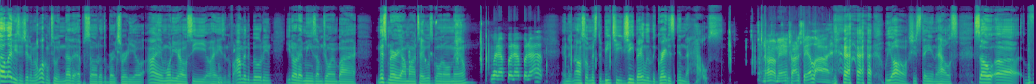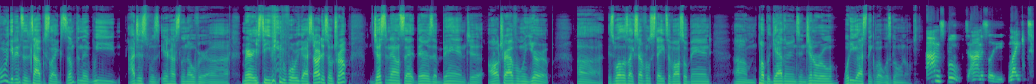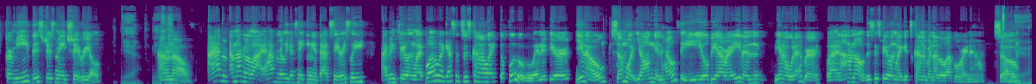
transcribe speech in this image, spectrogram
Well, ladies and gentlemen, welcome to another episode of the Breaks Radio. I am one of your hosts, CEO Haize, and if I'm in the building, you know that means I'm joined by Miss Mary Almonte. What's going on, ma'am? What up, what up, what up? And then also Mr. BTG Baylor, the greatest in the house. Oh man, trying to stay alive. we all should stay in the house. So uh before we get into the topics, like something that we I just was ear hustling over uh Mary's TV before we got started. So Trump just announced that there is a ban to all travel in Europe, uh, as well as like several states have also banned um public gatherings in general. What do you guys think about what's going on? I'm spooked, honestly. Like t- for me, this just made shit real. Yeah. yeah I don't sure. know. I haven't. I'm not gonna lie. I haven't really been taking it that seriously. I've been feeling like, well, I guess it's just kind of like the flu, and if you're, you know, somewhat young and healthy, you'll be all right, and you know, whatever. But I don't know. This is feeling like it's kind of another level right now. So Yeah.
